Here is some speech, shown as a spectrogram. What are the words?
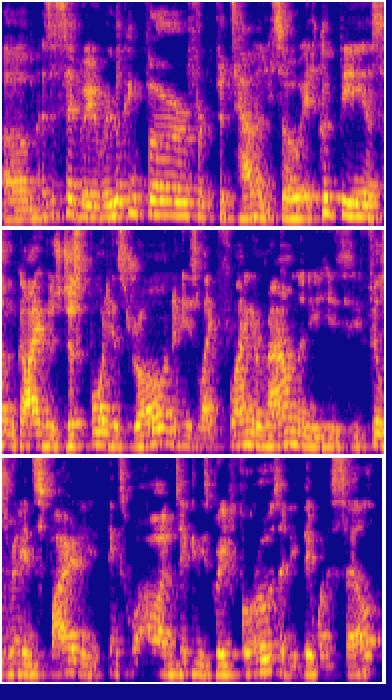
Um, as I said, we, we're looking for, for, for talent. So it could be uh, some guy who's just bought his drone and he's like flying around and he, he, he feels really inspired and he thinks, wow, I'm taking these great photos and they want to sell.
